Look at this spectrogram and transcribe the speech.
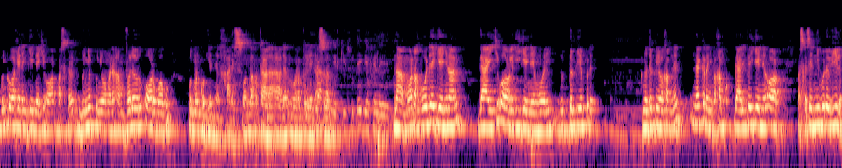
buñ ko waxee dañ génnee ci or parce que du ñëpp ñoo mën a am valeur or boobu pour mën ko génneel xaalis wallahu taala alam wa rabbil aslam naam moo tax boo déggee ñu naan gaa yi ci or la ñuy génnee mooy du dëkk yëpp de. Am na dëkk yoo xam ne nekk nañ fa xam ko. Gaa yi fay génnee or parce que seen niveau de vie la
